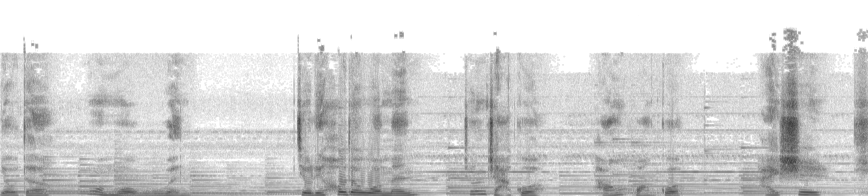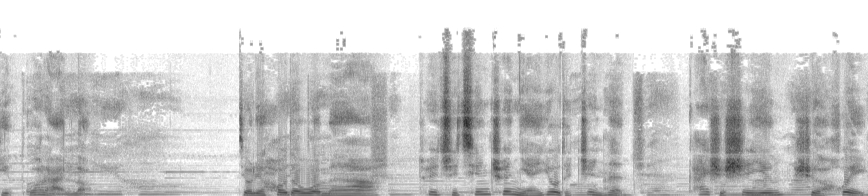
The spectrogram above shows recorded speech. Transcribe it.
有的默默无闻。九零后的我们，挣扎过，彷徨过，还是挺过来了。九零后的我们啊，褪去青春年幼的稚嫩，开始适应社会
